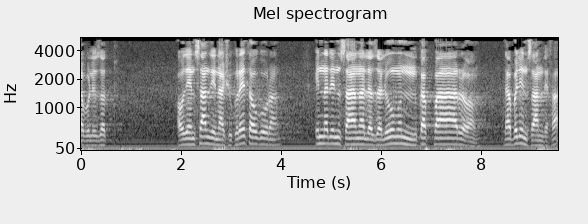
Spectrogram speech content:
رب العزت او د انسان دی ناشکرۍ ته وګوره ان الانسان لظلوم کفار دا بل انسان دی ښا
